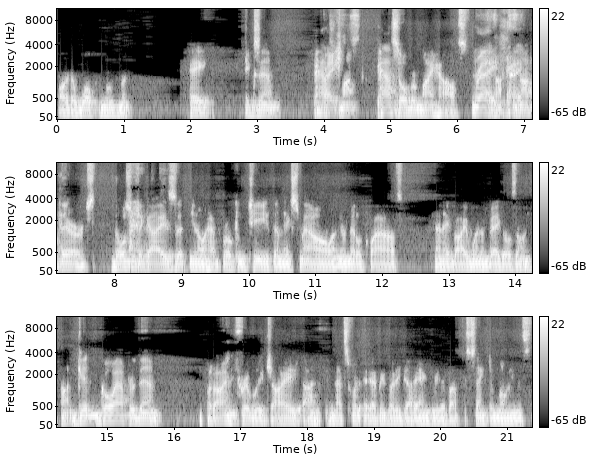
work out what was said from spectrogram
or the woke movement hey exempt pass right. my pass over my house right not, right. not theirs those are the guys that, you know, have broken teeth and they smell and they're middle class and they buy Winnebagos on time. Get, go after them. But I'm privileged. I, I, and that's what everybody got angry about the sanctimonious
